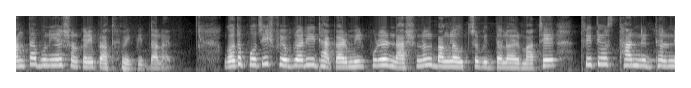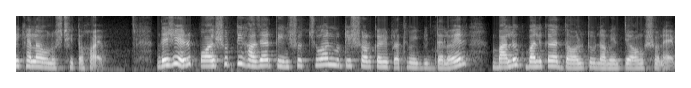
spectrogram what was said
আন্তাবুনিয়া সরকারি প্রাথমিক বিদ্যালয়। গত পঁচিশ ফেব্রুয়ারি ঢাকার মিরপুরের ন্যাশনাল বাংলা উচ্চ বিদ্যালয়ের মাঠে তৃতীয় স্থান নির্ধারণী খেলা অনুষ্ঠিত হয়। দেশের পঁয়ষট্টি হাজার তিনশো চুয়ান্নটি সরকারি প্রাথমিক বিদ্যালয়ের বালক বালিকা দল টুর্নামেন্টে অংশ নেয়।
